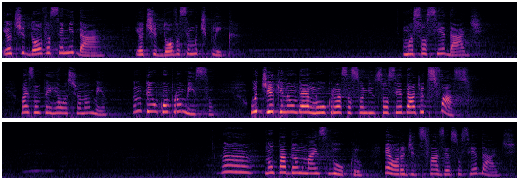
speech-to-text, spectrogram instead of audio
eu te dou, você me dá. Eu te dou, você multiplica. Uma sociedade. Mas não tem relacionamento. Eu não tenho um compromisso. O dia que não der lucro essa sociedade, eu desfaço. Ah, não está dando mais lucro. É hora de desfazer a sociedade.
